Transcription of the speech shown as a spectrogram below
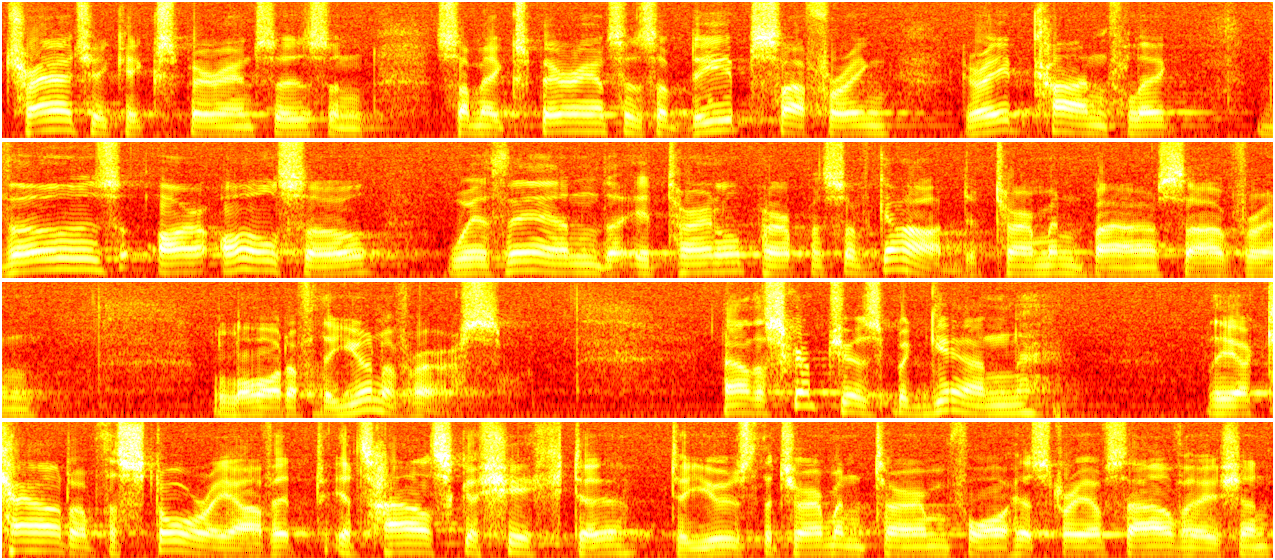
tragic experiences and some experiences of deep suffering, great conflict, those are also within the eternal purpose of God, determined by our sovereign Lord of the universe. Now, the scriptures begin the account of the story of it, its Heilsgeschichte, to use the German term for history of salvation,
